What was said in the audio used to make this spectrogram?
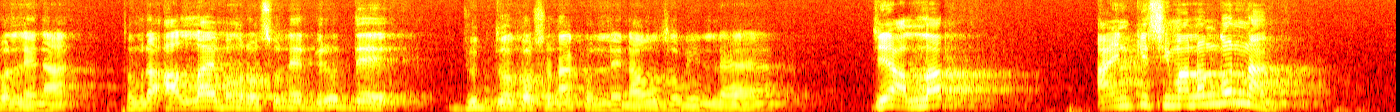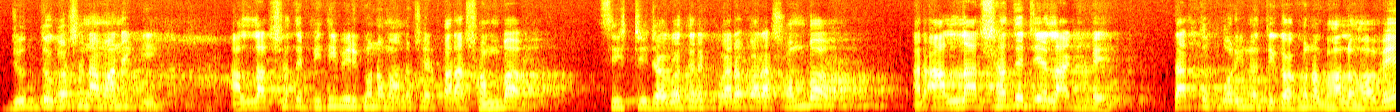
করলে না, তোমরা আল্লাহ এবং রসুলের বিরুদ্ধে যুদ্ধ ঘোষণা করলে, নাউজুবিল্লাহ। যে আল্লাহর আইন কি সীমা লঙ্ঘন না, যুদ্ধ ঘোষণা মানে কি? আল্লাহর সাথে পৃথিবীর কোনো মানুষের পারা সম্ভব? সৃষ্টি জগতের কারও পারা সম্ভব? আর আল্লাহর সাথে যে লাগবে, তার তো পরিণতি কখনো ভালো হবে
